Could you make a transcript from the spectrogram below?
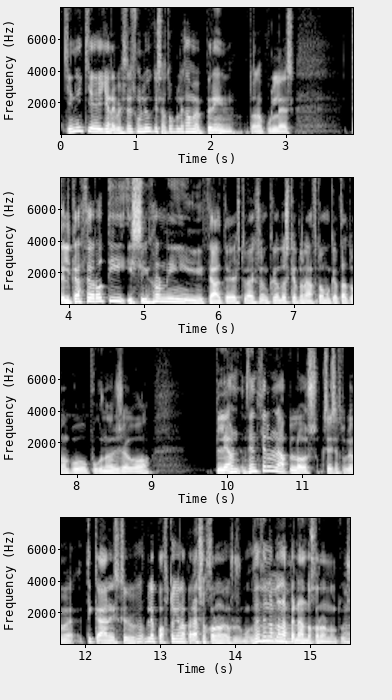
Και είναι και για να επιστρέψουμε λίγο και σε αυτό που λέγαμε πριν, τώρα που λες. Τελικά θεωρώ ότι οι σύγχρονοι θεατές, τουλάχιστον κρίνοντας και από τον εαυτό μου και από τα άτομα που, που γνωρίζω εγώ, πλέον δεν θέλουν απλώς, ξέρεις αυτό που λέμε, τι κάνεις, βλέπω αυτό για να περάσει ο χρόνος μου. Δεν θέλουν απλά να περνάνε τον χρόνο τους.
